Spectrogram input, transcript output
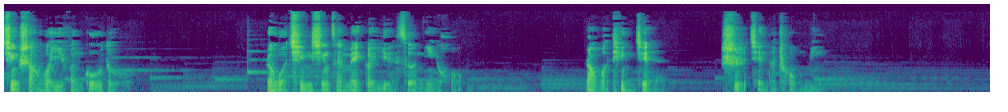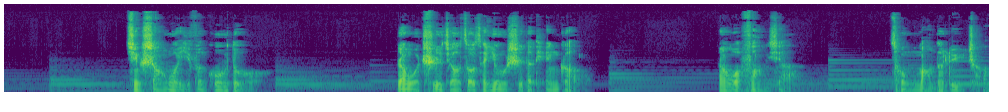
请赏我一份孤独。让我清醒在每个夜色霓虹，让我听见世间的虫鸣。请赏我一份孤独，让我赤脚走在幼时的田埂，让我放下匆忙的旅程。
